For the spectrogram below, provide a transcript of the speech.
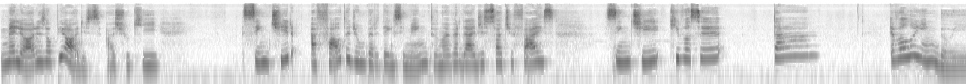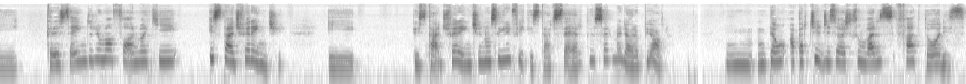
melhores ou piores. Acho que sentir a falta de um pertencimento, na verdade, só te faz sentir que você tá evoluindo e crescendo de uma forma que está diferente. E estar diferente não significa estar certo ser melhor ou pior. Hum, então, a partir disso, eu acho que são vários fatores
